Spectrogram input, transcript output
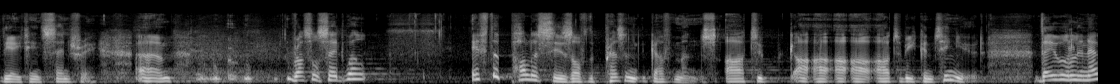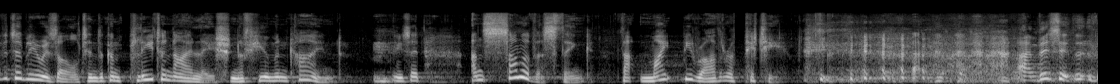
the 18th century. Um, Russell said, well, if the policies of the present governments are to, are, are, are, to be continued, they will inevitably result in the complete annihilation of humankind. He said, and some of us think that might be rather a pity. and this is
